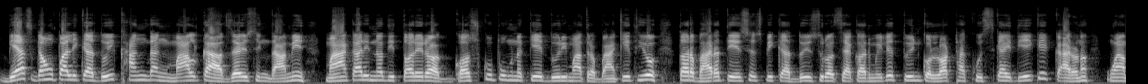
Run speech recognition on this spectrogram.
ब्यास गाउँपालिका दुई खाङदाङ मालका जयसिंह धामी महाकाली नदी तरेर गस्कु पुग्न केही दूरी मात्र बाँकी थियो। तर भारतीय एसएसबीका दुई सुरक्षाकर्मीले तुइनको लट्ठा खुस्काइदिएकै कारण उहाँ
